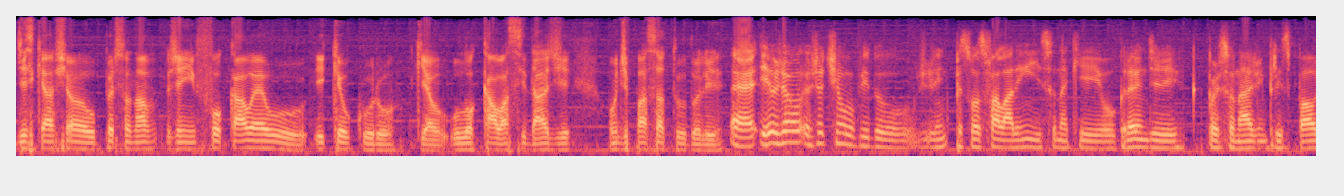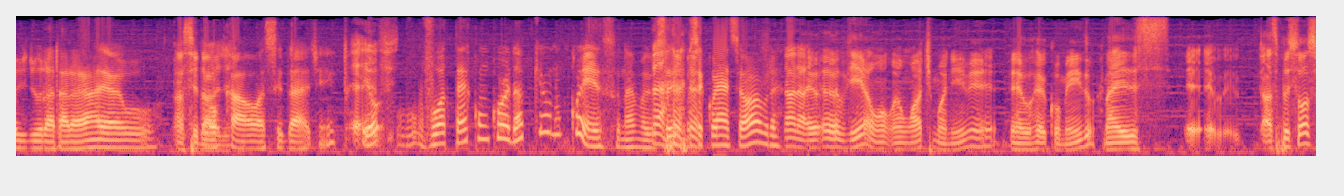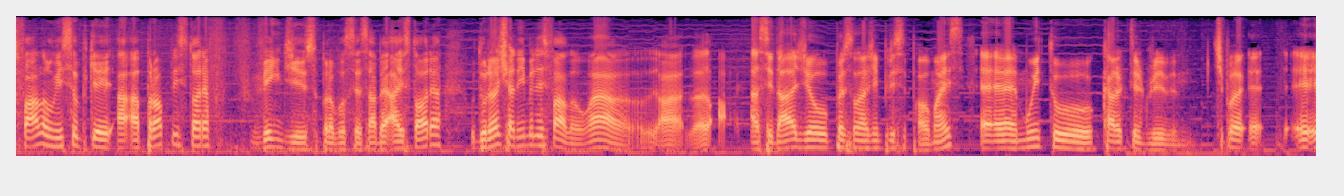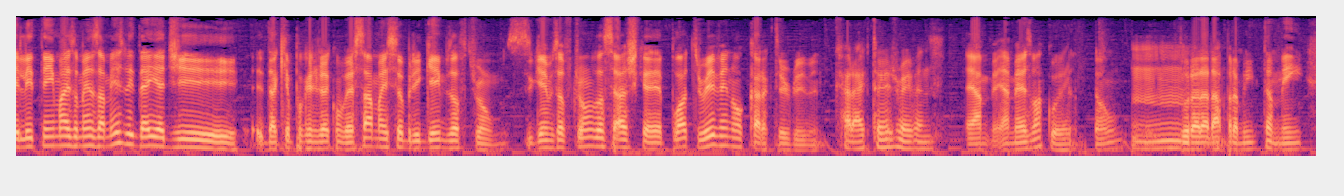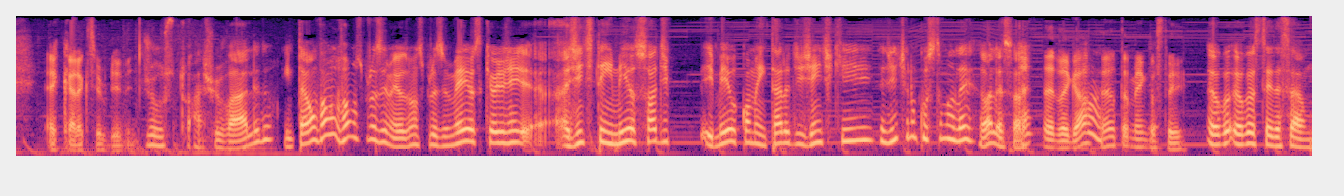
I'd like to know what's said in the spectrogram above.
Diz que acha o personagem focal é o Ikeokuro, que é o local, a cidade onde passa tudo ali. É, eu já, eu já tinha ouvido pessoas falarem isso, né? Que o grande personagem principal de Durarara é o A cidade. local, a cidade. É, Eu vou até concordar porque eu não conheço, né? Mas você, você conhece a obra? Não, não, eu, eu vi, é um, é um ótimo anime, eu recomendo, mas é, é, as pessoas falam isso porque a, a própria história vende isso pra você, sabe? A história, durante o anime eles falam, ah, a, a, a cidade é o personagem principal, mas é, é muito character driven. Tipo, é- é- ele tem mais ou menos a mesma ideia de. Daqui a pouco a gente vai conversar, mas sobre Games of Thrones. Games of Thrones você acha que é plot driven ou character driven? Character driven. É a, é a mesma coisa. Então, Hum, Durarará pra mim também é character driven. Justo, acho válido. Então vamos, vamos pros e-mails, vamos pros e-mails, que hoje a gente, a gente tem e-mail só de e-mail comentário de gente que a gente não costuma ler, olha só. É, é legal? Eu também gostei. Eu, eu gostei dessa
